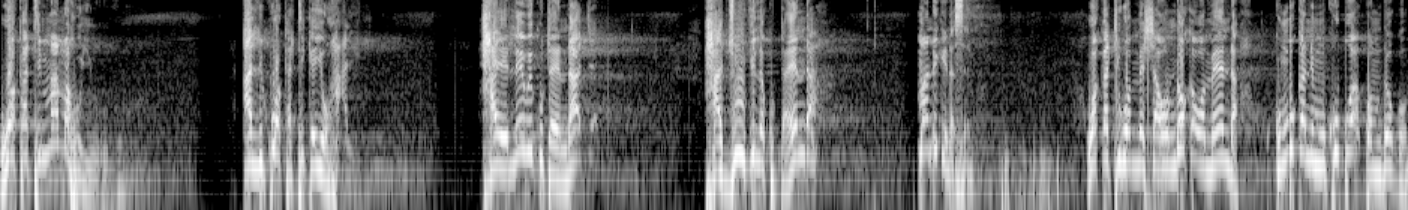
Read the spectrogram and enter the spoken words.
wakati mama huyu alikuwa katika hiyo hali, haelewi kutaendaje, hajui vile kutaenda. Maandiki inasema wakati wameshaondoka, wameenda, kumbuka ni mkubwa kwa mdogo,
